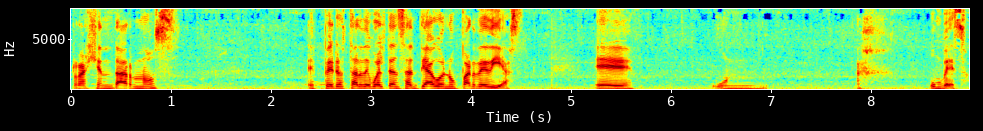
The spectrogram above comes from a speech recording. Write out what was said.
reagendarnos. Espero estar de vuelta en Santiago en un par de días. Eh, un, un beso.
